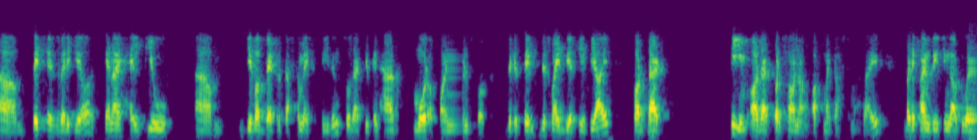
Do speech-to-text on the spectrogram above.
um, pitch is very clear. Can I help you um, give a better customer experience so that you can have more appointments booked? Because they, this might be a KPI for that team or that persona of my customer, right? But if I'm reaching out to a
